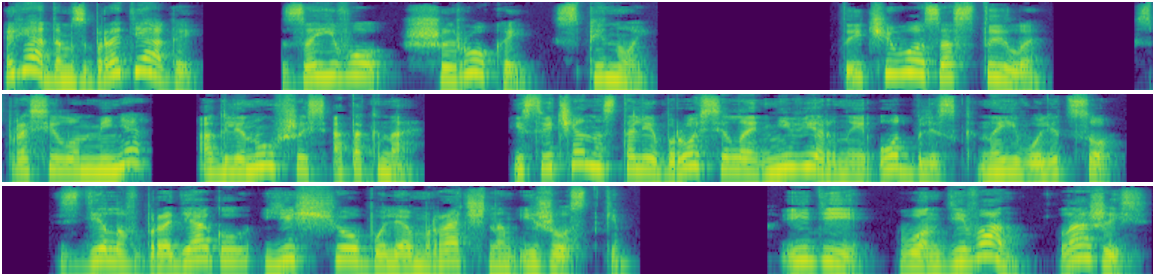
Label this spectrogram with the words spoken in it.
рядом с бродягой, за его широкой спиной. «Ты чего застыла?» – спросил он меня, оглянувшись от окна. И свеча на столе бросила неверный отблеск на его лицо сделав бродягу еще более мрачным и жестким. «Иди, вон диван, ложись.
